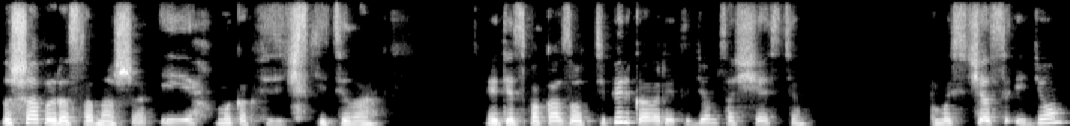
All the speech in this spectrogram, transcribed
Душа выросла наша, и мы как физические тела. И Отец показывает, теперь, говорит, идем за счастьем. Мы сейчас идем,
